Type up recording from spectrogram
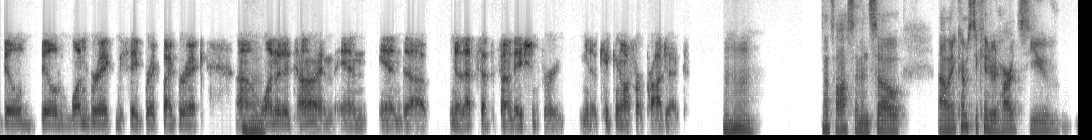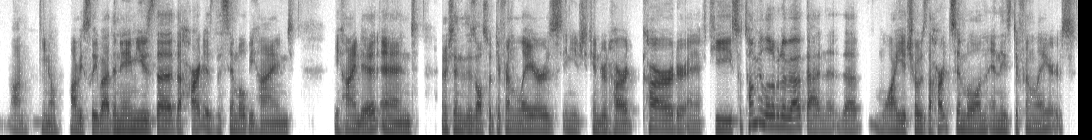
build build one brick. We say brick by brick uh, mm-hmm. one at a time. And and uh, you know that set the foundation for you know kicking off our project. Mm-hmm. that's awesome. And so uh, when it comes to kindred hearts you um, you know obviously by the name use the the heart is the symbol behind behind it. And understand that there's also different layers in each kindred heart card or nft so tell me a little bit about that and the, the why you chose the heart symbol and, and, these different layers.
